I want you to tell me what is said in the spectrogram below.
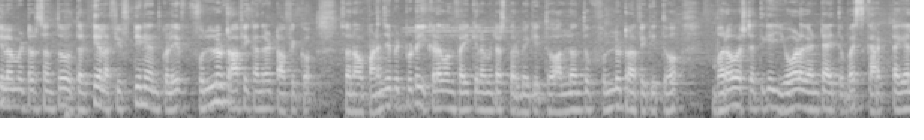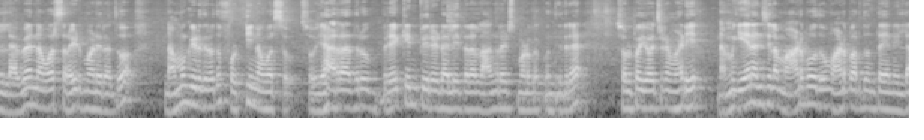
ಕಿಲೋಮೀಟರ್ಸ್ ಅಂತೂ ತರ್ಟಿ ಅಲ್ಲ ಫಿಫ್ಟಿನೇ ಅಂದ್ಕೊಳ್ಳಿ, ಫುಲ್ಲು ಟ್ರಾಫಿಕ್ ಅಂದರೆ ಟ್ರಾಫಿಕ್ಕು. ಸೊ ನಾವು ಪಣಜಿ ಬಿಟ್ಬಿಟ್ಟು ಈ ಕಡೆ ಒಂದು ಫೈವ್ ಕಿಲೋಮೀಟರ್ಸ್ ಬರಬೇಕಿತ್ತು ಅಲ್ಲಂತೂ ಫುಲ್ಲು ಟ್ರಾಫಿಕ್ ಇತ್ತು. ಬರೋವಷ್ಟೊತ್ತಿಗೆ ಏಳು ಗಂಟೆ ಆಯಿತು ಬಸ್ ಕರೆಕ್ಟಾಗಿ ಲೆವೆನ್ ಅವರ್ಸ್ ರೈಡ್ ಮಾಡಿರೋದು. ನಮಗೆ ಹಿಡಿದಿರೋದು ಫೋರ್ಟೀನ್ ಅವರ್ಸು ಸೊ ಯಾರಾದರೂ ಬ್ರೇಕ್ ಇನ್ ಪೀರಿಯಡಲ್ಲಿ ಈ ಥರ ಲಾಂಗ್ ರೈಡ್ಸ್ ಮಾಡಬೇಕು ಅಂತಿದ್ರೆ ಸ್ವಲ್ಪ ಯೋಚನೆ ಮಾಡಿ. ನಮಗೇನು ಅನಿಸಿಲ್ಲ, ಮಾಡ್ಬೋದು, ಮಾಡಬಾರ್ದು ಅಂತ ಏನಿಲ್ಲ.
